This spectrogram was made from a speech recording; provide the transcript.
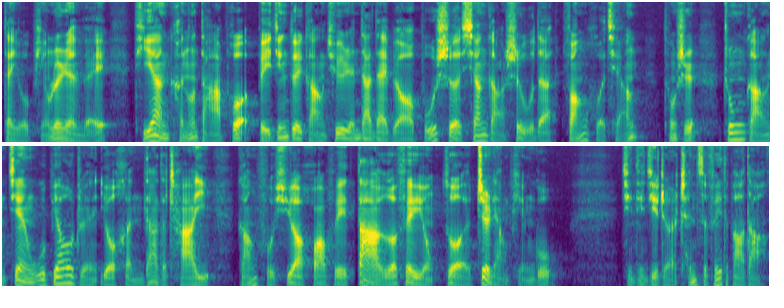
但有评论认为，提案可能打破北京对港区人大代表不涉香港事务的防火墙。同时，中港建屋标准有很大的差异，港府需要花费大额费用做质量评估。请听记者陈子飞的报道。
